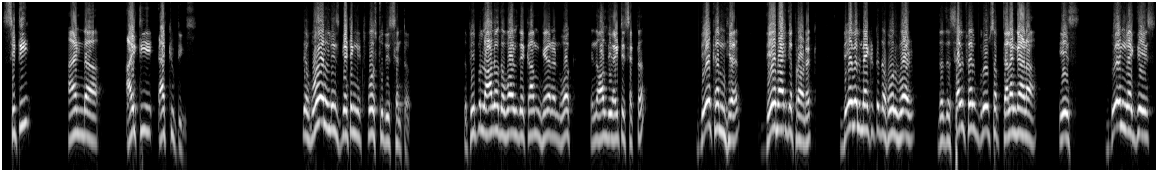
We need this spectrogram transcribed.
city and uh, IT activities. The world is getting exposed to this center. The people all over the world, they come here and work in all the IT sector. They come here, they buy the product, they will make it to the whole world that the self-help groups of Telangana is doing like this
